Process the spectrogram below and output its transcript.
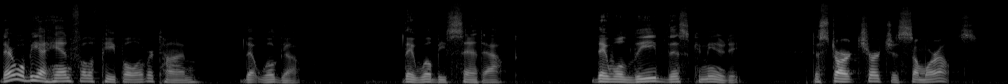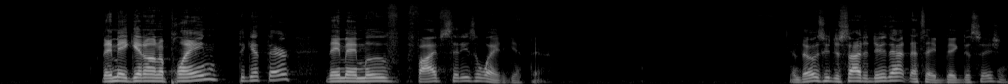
there will be a handful of people over time that will go. They will be sent out. They will leave this community to start churches somewhere else. They may get on a plane to get there, they may move five cities away to get there. And those who decide to do that, that's a big decision.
